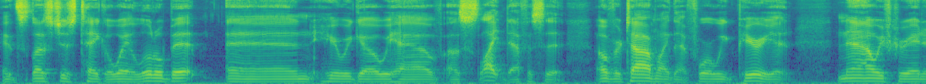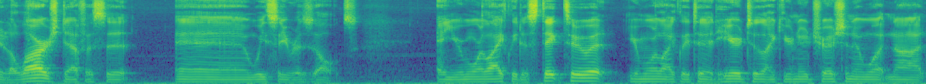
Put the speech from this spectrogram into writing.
It's let's just take away a little bit and here we go. We have a slight deficit over time, like that four week period. Now we've created a large deficit and we see results. And you're more likely to stick to it. You're more likely to adhere to like your nutrition and whatnot.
